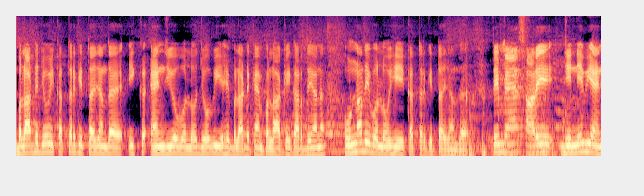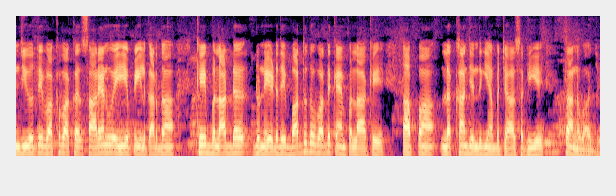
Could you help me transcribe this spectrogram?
ਬਲੱਡ ਜੋ ਇਕੱਤਰ ਕੀਤਾ ਜਾਂਦਾ ਹੈ, ਇੱਕ ਓ ਵੱਲੋਂ ਜੋ ਵੀ ਇਹ ਬਲੱਡ ਕੈਂਪ ਲਾ ਕੇ ਕਰਦੇ ਹਨ, ਉਹਨਾਂ ਦੇ ਵੱਲੋਂ ਹੀ ਇਕੱਤਰ ਕੀਤਾ ਜਾਂਦਾ ਹੈ। ਤੇ ਮੈਂ ਸਾਰੇ ਜਿੰਨੇ ਵੀ ਐੱਨ ਜੀ ਓ ਤੇ ਵੱਖ-ਵੱਖ ਸਾਰਿਆਂ ਨੂੰ ਇਹੀ ਅਪੀਲ ਕਰਦਾ ਕਿ ਬਲੱਡ ਡੋਨੇਟ ਦੇ ਵੱਧ ਤੋਂ ਵੱਧ ਕੈਂਪ ਲਾ ਕੇ ਆਪਾਂ ਲੱਖਾਂ ਜ਼ਿੰਦਗੀਆਂ ਬਚਾ ਸਕੀਏ। ਧੰਨਵਾਦ ਜੀ।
